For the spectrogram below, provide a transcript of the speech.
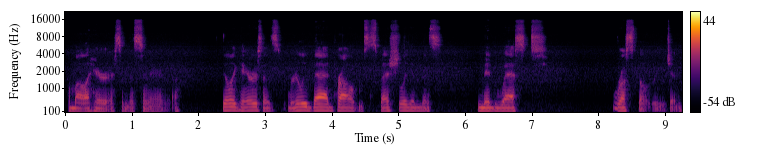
Kamala Harris in this scenario. I feel like Harris has really bad problems, especially in this Midwest Rust Belt region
